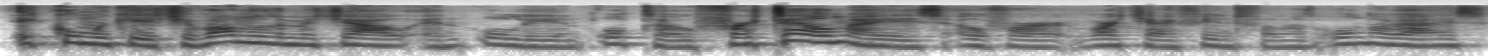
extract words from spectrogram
ik kom een keertje wandelen met jou en Olly en Otto. Vertel mij eens over wat jij vindt van het onderwijs.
